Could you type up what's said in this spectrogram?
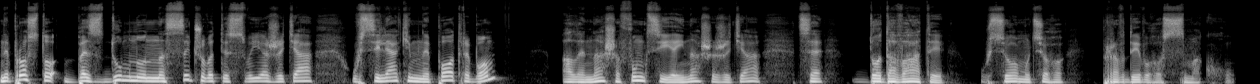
Не просто бездумно насичувати своє життя усіляким непотребом, але наша функція і наше життя це додавати усьому цього правдивого смаку.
